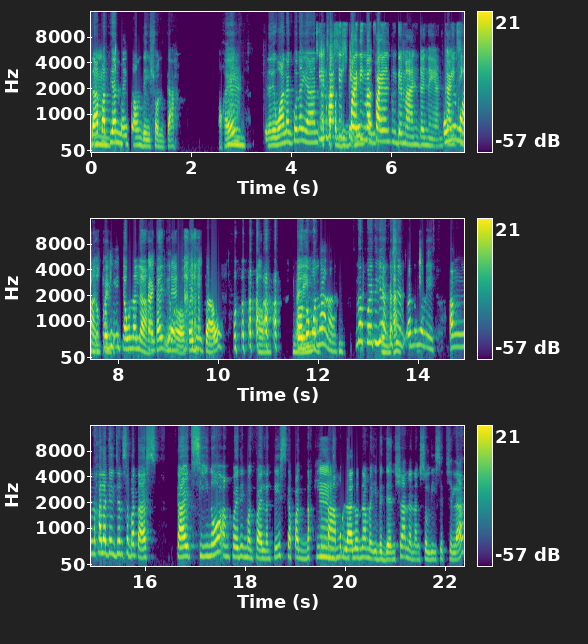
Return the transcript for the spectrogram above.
Dapat Mm. yan may foundation ka. Okay? Mm. Pinaliwanag ko na yan. Sino ba sis pwedeng ng- mag-file ng demanda na yan? Kahit one. sino pwede. ikaw na lang. Kahit Kahit, oo, pwede ikaw. Oh, Todo mo na. No, pwede yan. Diba? Kasi ano yan eh, ang nakalagay dyan sa batas, kahit sino ang pwedeng mag-file ng case kapag nakita Mm. mo, lalo na may ebidensya na nang solicit sila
